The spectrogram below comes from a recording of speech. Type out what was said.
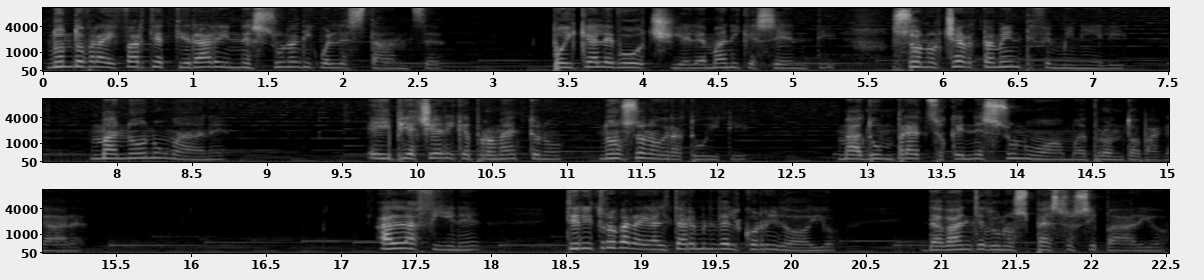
non dovrai farti attirare in nessuna di quelle stanze, poiché le voci e le mani che senti sono certamente femminili, ma non umane e i piaceri che promettono non sono gratuiti, ma ad un prezzo che nessun uomo è pronto a pagare. Alla fine ti ritroverai al termine del corridoio, davanti ad uno spesso sipario.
